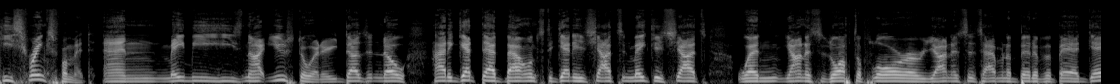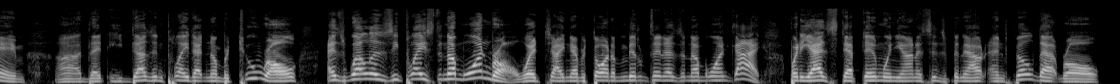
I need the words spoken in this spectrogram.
he shrinks from it, and maybe he's not used to it, or he doesn't know how to get that balance to get his shots and make his shots when Giannis is off the floor or Giannis is having a bit of a bad game. Uh, that he doesn't play that number two role as well as he plays the number one role, which I never thought of Middleton as a number one guy, but he has stepped in when Giannis has been out and filled that role.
